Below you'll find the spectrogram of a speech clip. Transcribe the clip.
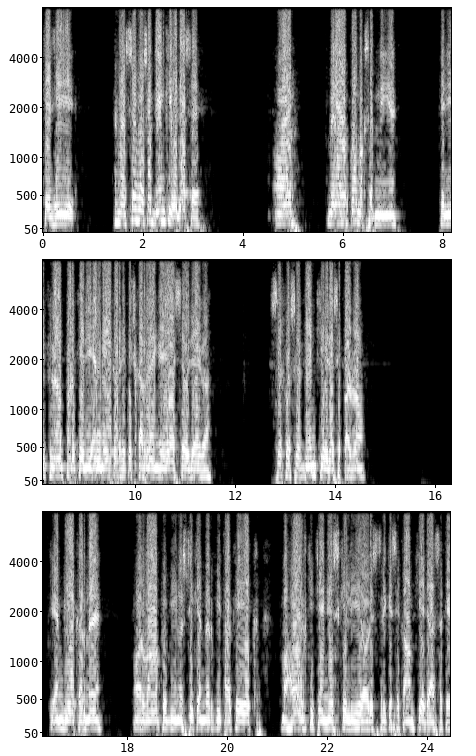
کہ جی صرف اور صرف دین کی وجہ سے اور میرا اور کوئی مقصد نہیں ہے کہ جی فلاں پڑھ کے جی ایم بی اے کر کے کچھ کر لیں گے یا ایسے ہو جائے گا۔ صرف اور صرف دین کی وجہ سے پڑھ رہا ہوں کہ ایم بی اے کرنا ہے اور وہاں پہ بھی یونیورسٹی کے اندر بھی تاکہ ایک ماحول کی چینجز کے لیے اور اس طریقے سے کام کیا جا سکے۔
